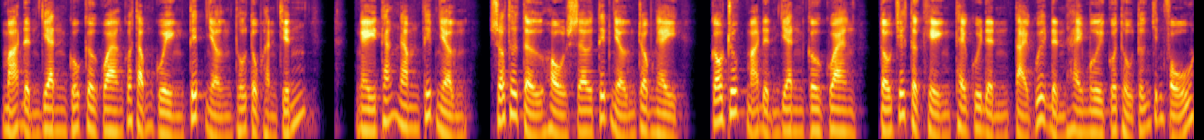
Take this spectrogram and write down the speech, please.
mã định danh của cơ quan có thẩm quyền tiếp nhận thủ tục hành chính. Ngày tháng năm tiếp nhận, số thứ tự hồ sơ tiếp nhận trong ngày, cấu trúc mã định danh cơ quan, tổ chức thực hiện theo quy định tại quyết định 20 của Thủ tướng Chính phủ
